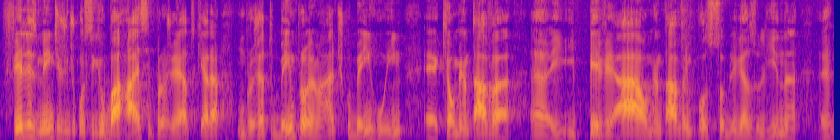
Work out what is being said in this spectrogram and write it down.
Felizmente a gente conseguiu barrar esse projeto, que era um projeto bem problemático, bem ruim, que aumentava IPVA, aumentava imposto sobre gasolina, eh,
